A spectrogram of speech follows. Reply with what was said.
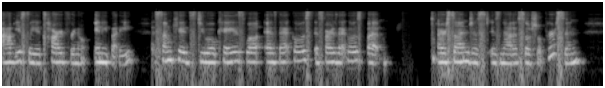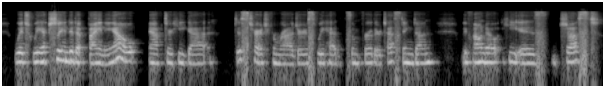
Obviously, it's hard for no, anybody. Some kids do okay as well as that goes, as far as that goes, but our son just is not a social person, which we actually ended up finding out after he got discharged from Rogers, we had some further testing done. We found out he is just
